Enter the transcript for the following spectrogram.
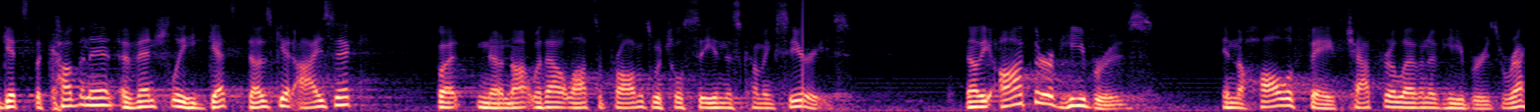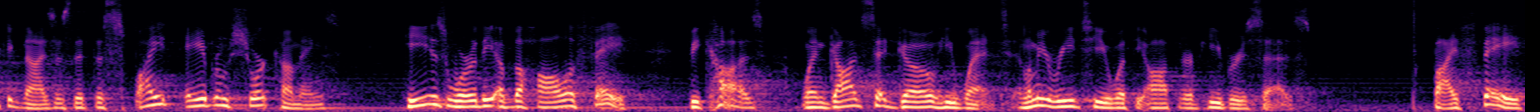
gets the covenant. Eventually, he gets, does get Isaac but you know, not without lots of problems, which we'll see in this coming series. Now, the author of Hebrews in the Hall of Faith, chapter 11 of Hebrews, recognizes that despite Abram's shortcomings, he is worthy of the Hall of Faith because when God said go, he went. And let me read to you what the author of Hebrews says. By faith,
